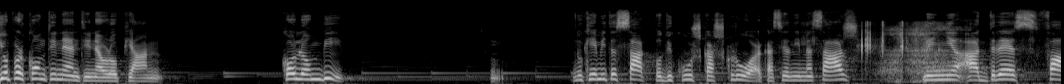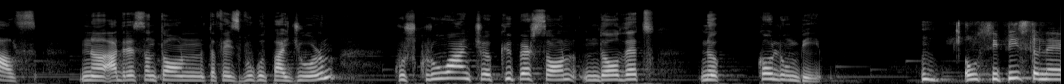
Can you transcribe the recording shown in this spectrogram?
jo për kontinentin europian. Kolumbi. Nuk jemi të saktë, po dikush ka shkruar, ka sjellë një mesazh me një adresë fals në adresën tonë të Facebookut Pa Gjurmë, ku shkruan që ky person ndodhet në Kolumbi. Mm, unë si pistën e...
